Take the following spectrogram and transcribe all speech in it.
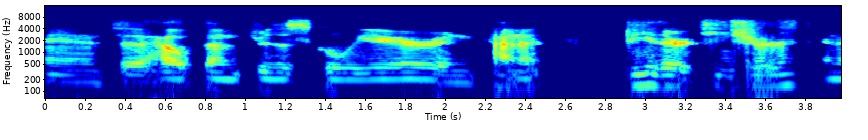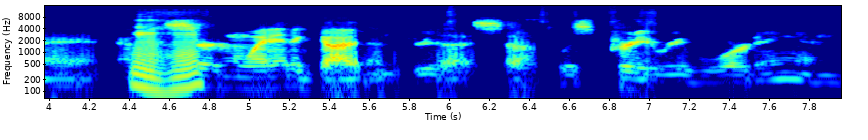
and to help them through the school year and kind of be their teacher in a, in a Mhm. certain way to guide them through that stuff was pretty rewarding and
